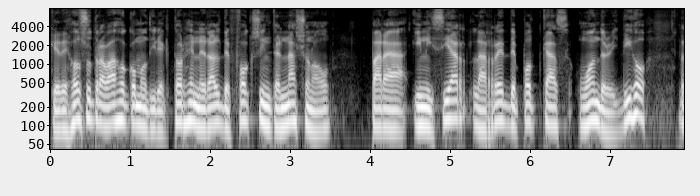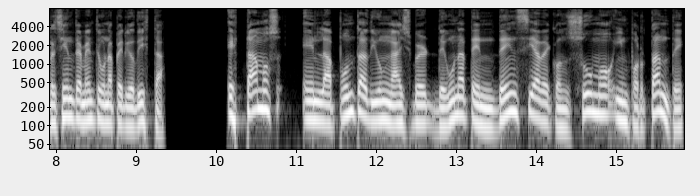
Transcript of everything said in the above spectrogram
que dejó su trabajo como director general de Fox International para iniciar la red de podcast Wondery. Dijo recientemente una periodista, estamos en la punta de un iceberg de una tendencia de consumo importante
